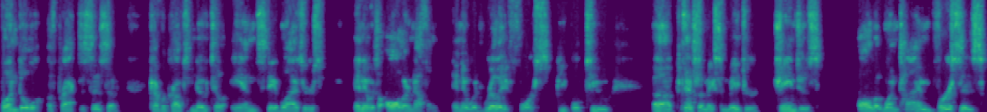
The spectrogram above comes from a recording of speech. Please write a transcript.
bundle of practices of cover crops, no till, and stabilizers and it was all or nothing, and it would really force people to uh, potentially make some major changes all at one time versus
